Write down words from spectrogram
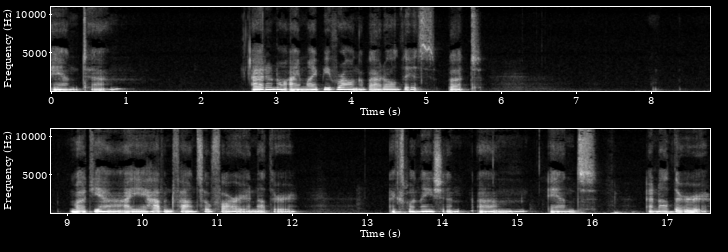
And um, I don't know, I might be wrong about all this, but. But yeah, I haven't found so far another explanation um, and another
